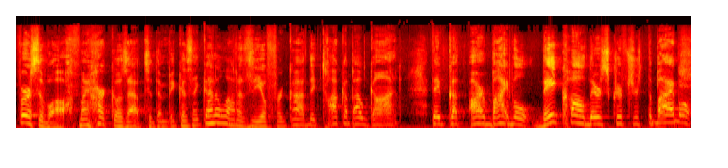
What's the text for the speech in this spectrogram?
first of all, my heart goes out to them because they got a lot of zeal for God. They talk about God. They've got our Bible. They call their scriptures the Bible.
